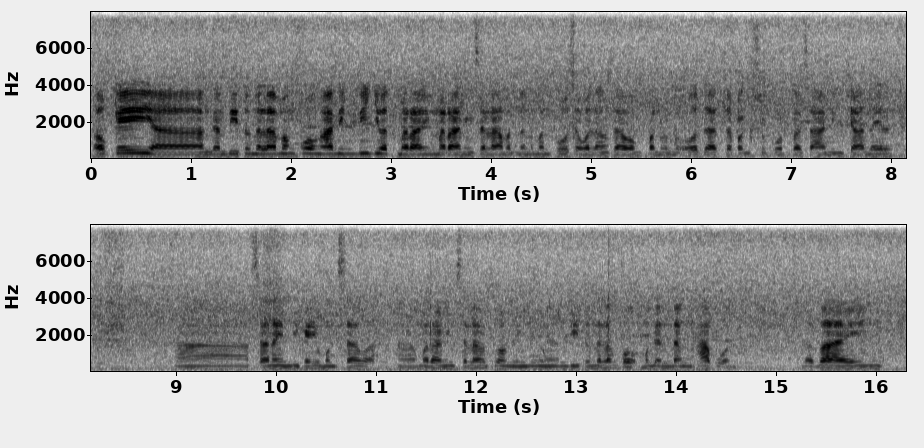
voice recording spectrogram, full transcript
Okay, ah, hanggang dito na lamang po ang aming video at maraming maraming salamat na naman po sa walang sawang panunood at sa pagsuporta sa aming channel. Sana hindi kayo magsawa. Ah, maraming salamat po hanggang dito na lang po. Magandang hapon. Bye-bye.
